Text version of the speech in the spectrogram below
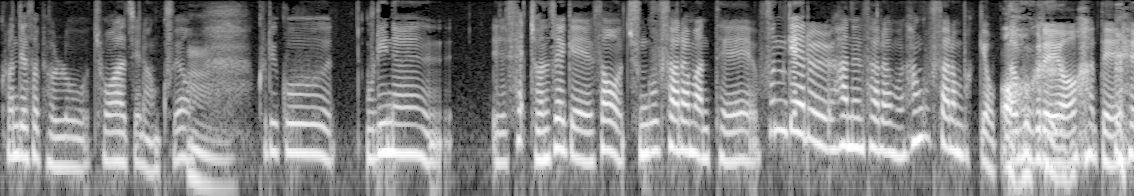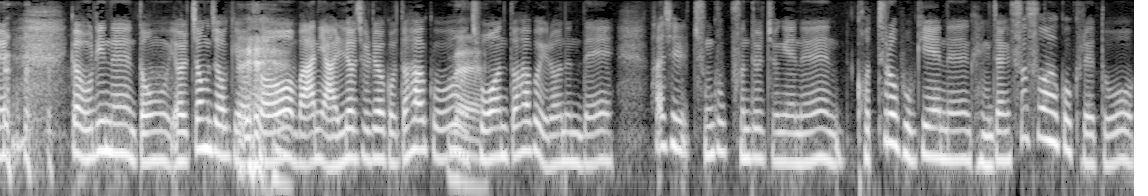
그런 데서 별로 좋아하진 않고요. 음. 그리고 우리는 전 세계에서 중국 사람한테 훈계를 하는 사람은 한국 사람밖에 없다고 어, 그래요. 네. 그러니까 우리는 너무 열정적이어서 많이 알려주려고도 하고 네. 조언도 하고 이러는데 사실 중국 분들 중에는 겉으로 보기에는 굉장히 수수하고 그래도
